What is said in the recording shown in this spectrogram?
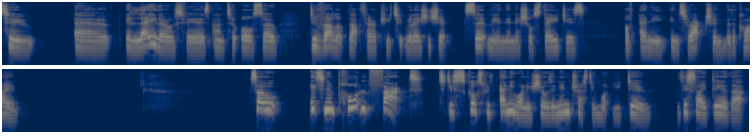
to uh, allay those fears and to also develop that therapeutic relationship certainly in the initial stages of any interaction with a client. So, it's an important fact to discuss with anyone who shows an interest in what you do this idea that,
